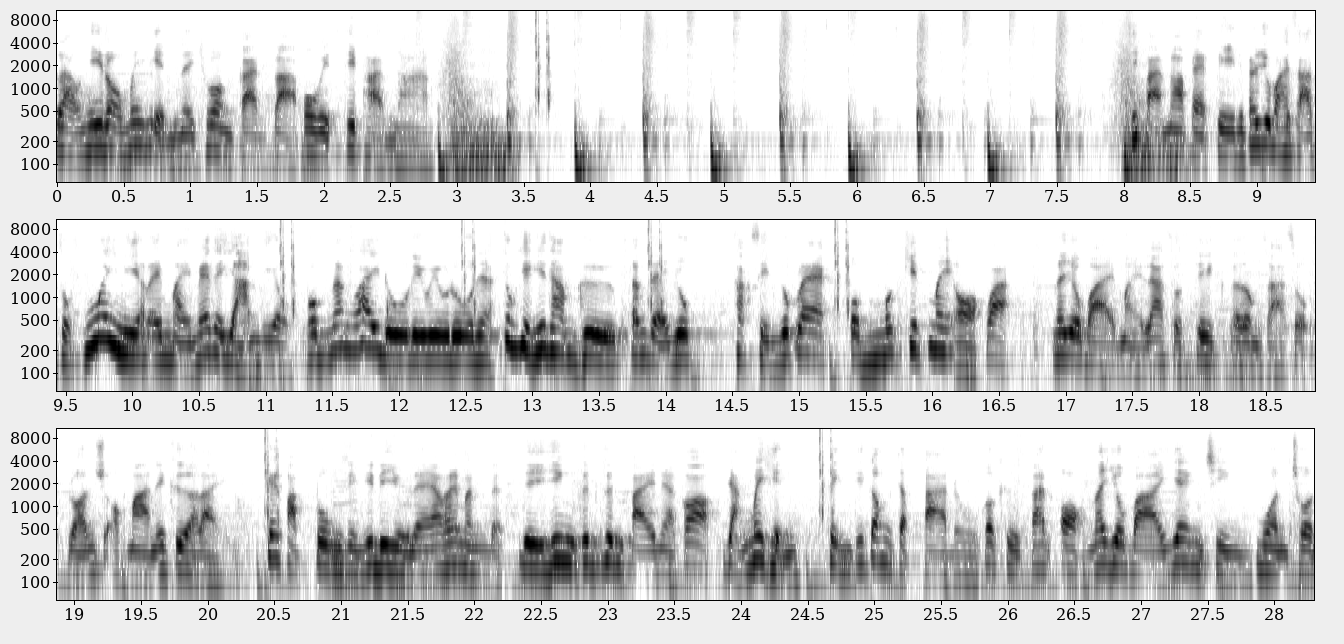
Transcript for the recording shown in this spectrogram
เหล่านี้เราไม่เห็นในช่วงการปราบโควิดที่ผ่านมาที่ผ่านมา 8 ปีนโยบายสาธารณสุขไม่มีอะไรใหม่แม้แต่อย่างเดียว ผมนั่งไล่ดูรีวิวดูเนี่ยทุกอย่างที่ทำคือตั้งแต่ยุค ทักษิณยุคแรก ผมคิดไม่ออกว่านโยบายใหม่ล่าสุดที่กระทรวงสาธารณสุขร้อนออกมานี่คืออะไรแค่ปรับปรุงสิ่งที่ดีอยู่แล้วให้มันแบบดียิ่งขึ้นขึ้นไปเนี่ยก็ยังไม่เห็นสิ่งที่ต้องจับตาดูก็คือการออกนโยบายแย่งชิงมวลชน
